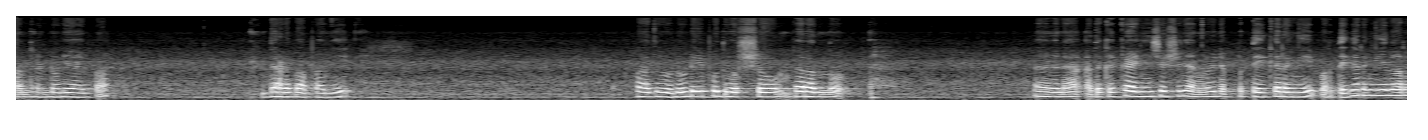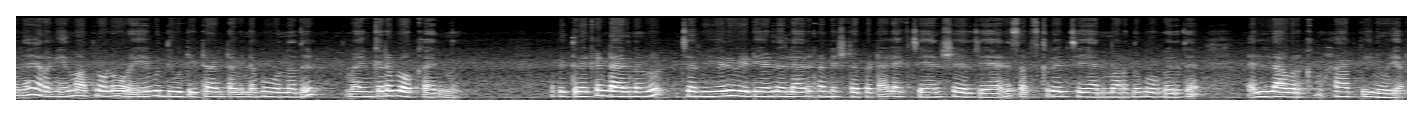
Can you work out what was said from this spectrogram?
പന്ത്രണ്ട് മണിയായപ്പോൾ ഇതാണ് പാപ്പാഞ്ഞി അപ്പോൾ അതോടുകൂടി പുതുവർഷവും പിറന്നു. അങ്ങനെ അതൊക്കെ കഴിഞ്ഞ ശേഷം ഞങ്ങൾ പിന്നെ പുറത്തേക്ക് ഇറങ്ങി. പുറത്തേക്ക് ഇറങ്ങി എന്ന് പറഞ്ഞാൽ ഇറങ്ങിയത് മാത്രമേ ഉള്ളൂ കുറേ ബുദ്ധിമുട്ടിയിട്ടാണ് കേട്ടോ പിന്നെ പോകുന്നത്. ഭയങ്കര ബ്ലോക്കായിരുന്നു അപ്പോൾ ഇത്രയൊക്കെ ഉണ്ടായിരുന്നുള്ളൂ. ചെറിയൊരു വീഡിയോ ആയിരുന്നു. എല്ലാവരും കണ്ട് ഇഷ്ടപ്പെട്ടാൽ ലൈക്ക് ചെയ്യാനും ഷെയർ ചെയ്യാനും സബ്സ്ക്രൈബ് ചെയ്യാനും മറന്നു പോകരുത്. എല്ലാവർക്കും ഹാപ്പി ന്യൂ ഇയർ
